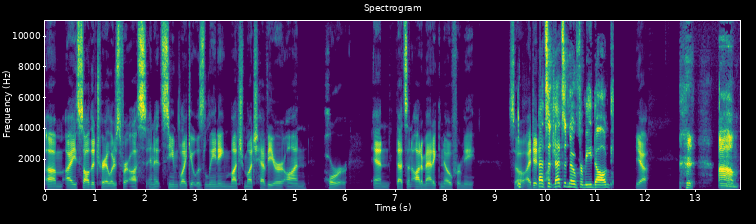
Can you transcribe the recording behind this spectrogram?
Um, I saw the trailers for Us, and it seemed like it was leaning much, much heavier on horror, and that's an automatic no for me. So I didn't. That's a watch it. that's a no for me, dog. yeah. um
